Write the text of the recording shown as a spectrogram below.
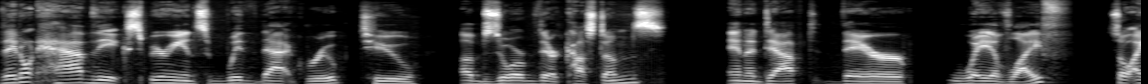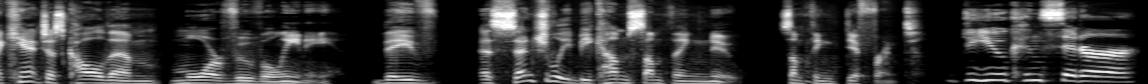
They don't have the experience with that group to absorb their customs and adapt their way of life. So I can't just call them more Vuvalini. They've essentially become something new, something different. Do you consider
